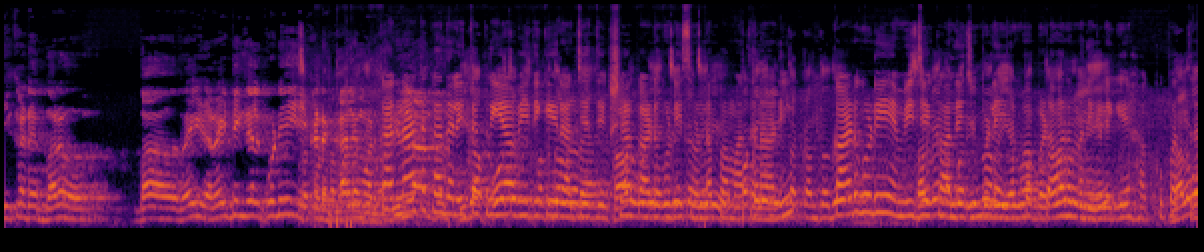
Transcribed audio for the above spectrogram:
ಈ ಕಡೆ ಬರೋ ಕರ್ನಾಟಕ ದಲಿತ ಕ್ರಿಯಾ ವೇದಿಕೆ ರಾಜ್ಯಾಧ್ಯಕ್ಷ ಕಾಡುಗೋಡಿ ಸೊಣ್ಣಪ್ಪ ಮಾತನಾಡಿ ಕಾಡುಗೋಡಿ ಎಂವಿಜೆ ಕಾಲೇಜು ಬಳಿ ಇರುವ ಬಡವರ ಮನೆಗಳಿಗೆ ಹಕ್ಕುಪತ್ರ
